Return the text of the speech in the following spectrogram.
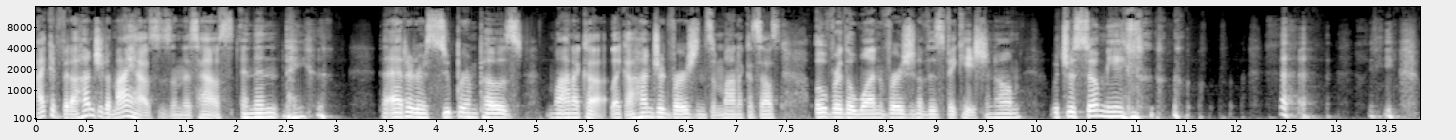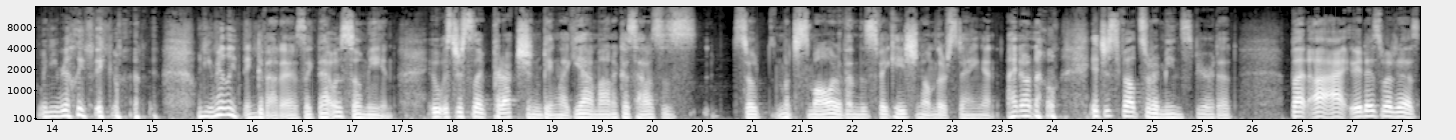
"I could fit a hundred of my houses in this house," and then they. The editor superimposed Monica, like a hundred versions of Monica's house, over the one version of this vacation home, which was so mean. when you really think about it, you really think about it, I was like, that was so mean. It was just like production being like, yeah, Monica's house is so much smaller than this vacation home they're staying in. I don't know. It just felt sort of mean spirited, but uh, it is what it is.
